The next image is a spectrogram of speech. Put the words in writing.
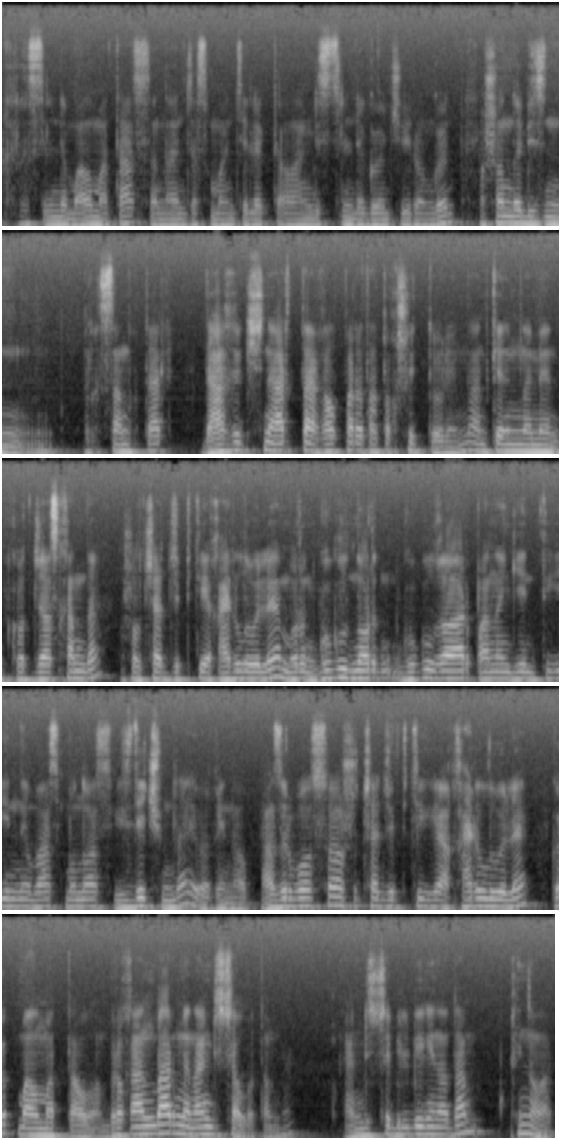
кыргыз тилинде маалымат аз анан жасалма интеллект ал англис тилинде көбүнчө үйрөнгөн. Ошондо биздин кыргызстандыктар дагы кичине артта калып баратат окшойт деп ойлойм да. Анткени мына мен код жазганда ошол чат gptге кайрылып эле мурун гуглдун ордуна гуглга барып анан кийин тигини басып муну басып издечүмүн да аябай кыйналып. Азыр болсо ошо чат gptге кайрылып эле көп маалыматты алып алам бирок анын баарын мен англисче алып атам да. Англисче билбеген адам кыйналат.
